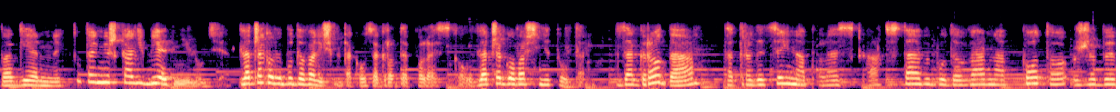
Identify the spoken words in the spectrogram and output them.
bagiennych. Tutaj mieszkali biedni ludzie. Dlaczego wybudowaliśmy taką zagrodę poleską? Dlaczego właśnie tutaj? Zagroda, ta tradycyjna poleska, została wybudowana po to, żeby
